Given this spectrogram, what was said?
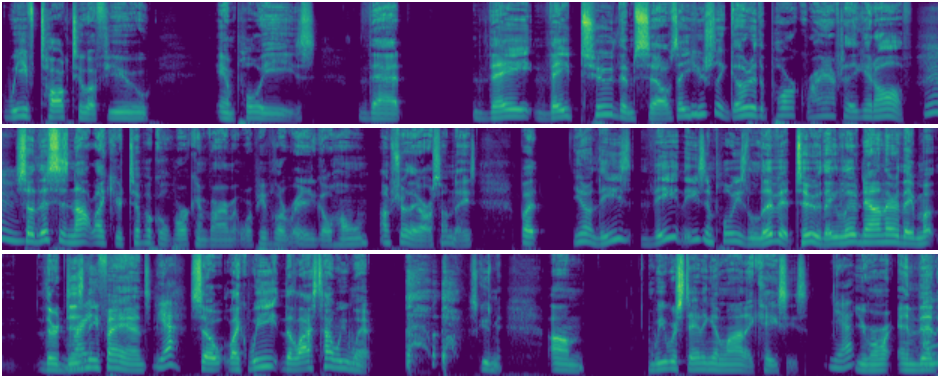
we've talked to a few employees that they they to themselves they usually go to the park right after they get off. So this is not like your typical work environment where people are ready to go home. I'm sure they are some days, but you know these the these employees live it too. They live down there. They mo- they're Disney Right. fans. Yeah. So like we the last time we went, excuse me, um, we were standing in line at Casey's. yeah You remember? And then Oh,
